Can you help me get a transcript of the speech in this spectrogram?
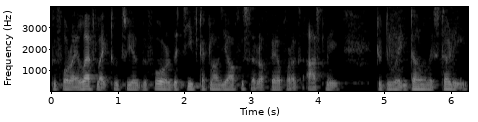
before I left, like two three years before, the chief technology officer of Air Products asked me to do an internal study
